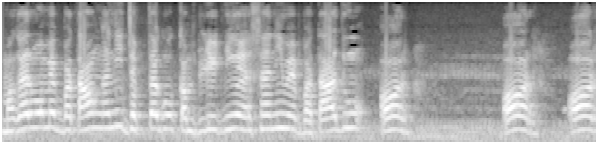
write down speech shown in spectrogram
मगर वो मैं बताऊँगा नहीं, जब तक वो कंप्लीट नहीं हो, ऐसा नहीं मैं बता दूँ। और और और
